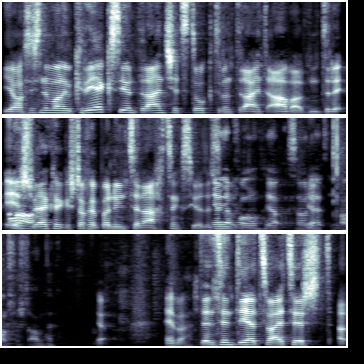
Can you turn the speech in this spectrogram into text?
Ja, sie sind mal im Krieg und der eine ist jetzt Doktor und der eine Anwalt. Und der Erste Weltkrieg ist doch etwa 1918 gewesen, oder. Ah. Ja, ja, voll. Ja, sorry, Ja. ich falsch verstanden. Eben. Dann sind die zwei zuerst äh,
